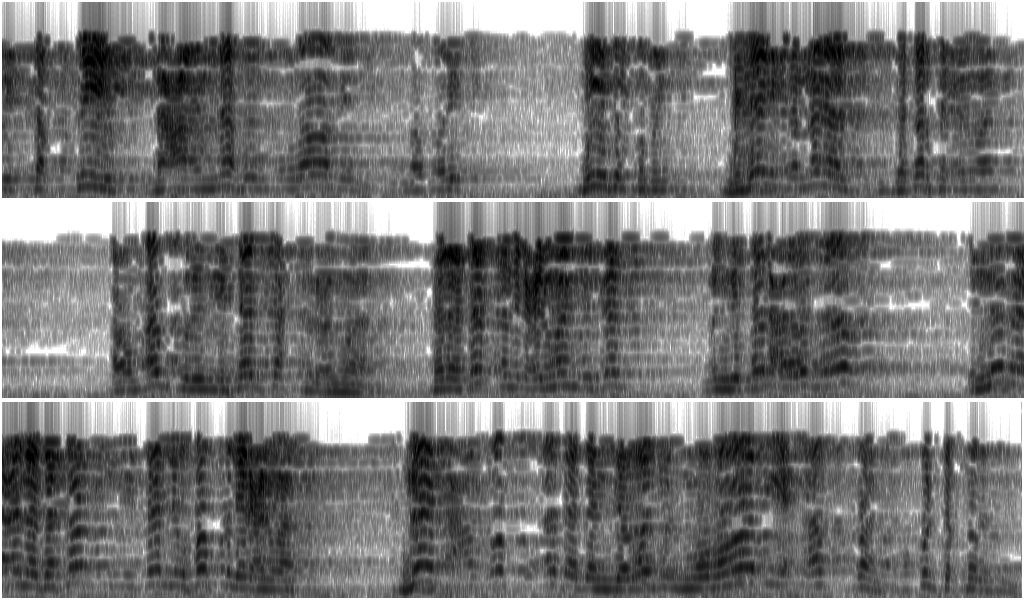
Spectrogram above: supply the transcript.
بالتقسيط مع أنه مراد في نظرك هي دي القضية. لذلك لما أنا ذكرت العنوان أو أذكر المثال تحت العنوان فلا تفهم العنوان بشكل والمثال على وجه آخر إنما أنا ذكرت المثال لأفصل العنوان. ما تعرضت أبدا لرجل مرابي حقا. وقلت اقترض منه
